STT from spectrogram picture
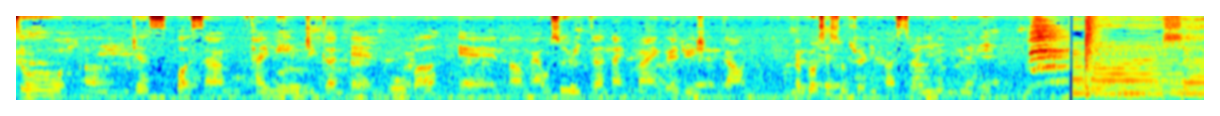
so um, just bought some Thai made chicken and boba and um, I also returned like my graduation gown. My process was really fast so I didn't film it. so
